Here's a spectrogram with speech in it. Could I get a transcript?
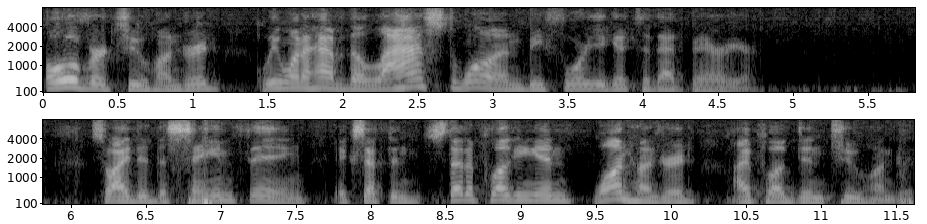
over 200. We want to have the last one before you get to that barrier. So I did the same thing, except instead of plugging in 100, I plugged in 200.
